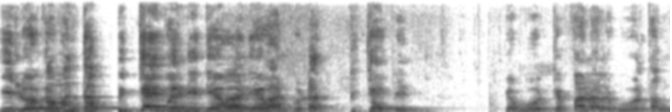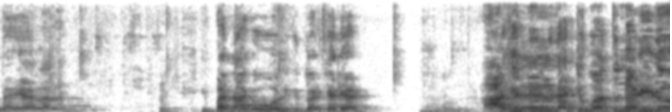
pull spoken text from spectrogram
ఈ లోకమంతా పిచ్చి అయిపోయింది దేవా దేవా అనుకుంటా పిచ్చి అయిపోయింది ఇక ఓటు చెప్పాలి వాళ్ళకి ఓటు అందాయాలి ఇప్పటిదాకా ఓనికి దొరకలేడు ఆశలు చచ్చిపోతున్నాడు వీడు.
